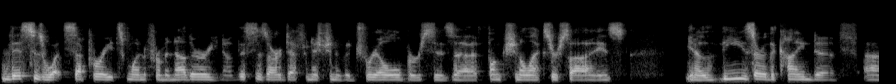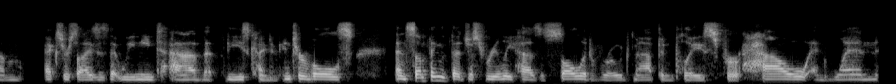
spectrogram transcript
This is what separates one from another. You know, this is our definition of a drill versus a functional exercise. You know, these are the kind of um, exercises that we need to have at these kind of intervals and something that just really has a solid roadmap in place for how and when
